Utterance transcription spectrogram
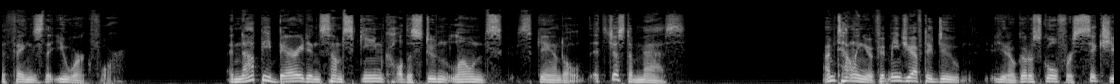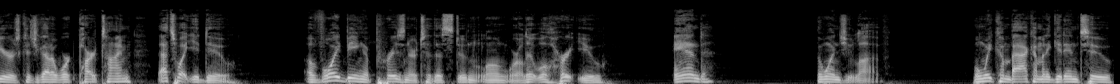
the things that you work for and not be buried in some scheme called the student loan scandal. It's just a mess. I'm telling you, if it means you have to do, you know, go to school for six years because you got to work part time, that's what you do. Avoid being a prisoner to this student loan world. It will hurt you and the ones you love. When we come back, I'm going to get into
